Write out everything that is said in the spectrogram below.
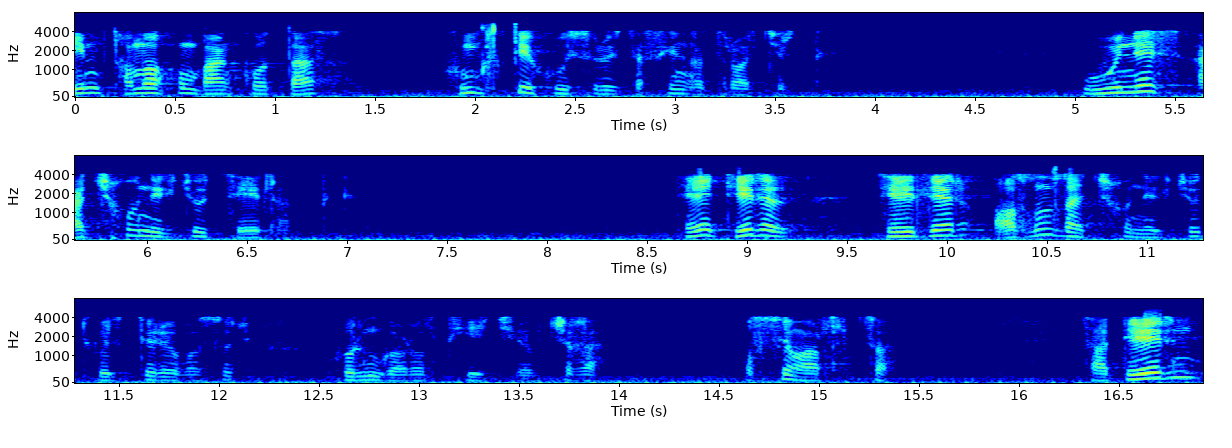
ийм томоохон банкудаас хөнгөлтэй хүүсрийг засгийн газар олж ирдэг. Үүнээс аж ахуй нэгжүүд зээл авдаг. Тэгээ тэр зээлээр олон л аж ахуй нэгжүүд хөл дээрээ босож хөрөнгө оруулалт хийж явж байгаа. Улсын оролцоо. За дээр нь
